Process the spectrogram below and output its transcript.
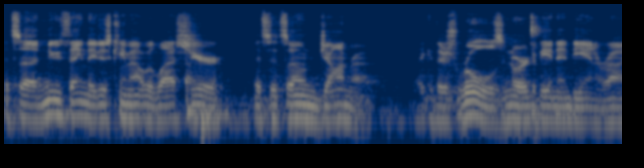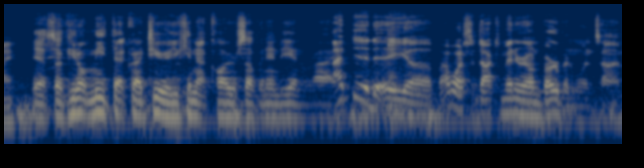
It's a new thing they just came out with last year. It's its own genre. Like there's rules in order to be an Indiana rye. Yeah. So if you don't meet that criteria, you cannot call yourself an Indiana rye. I did a. Uh, I watched a documentary on bourbon one time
